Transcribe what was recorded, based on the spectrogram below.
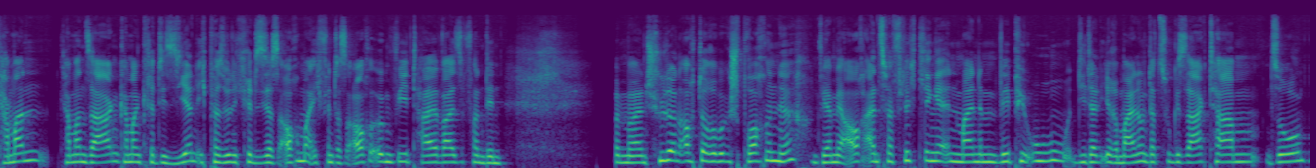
Kann man, kann man sagen, kann man kritisieren. Ich persönlich kritisiere das auch immer. Ich finde das auch irgendwie teilweise von den mit meinen Schülern auch darüber gesprochen, ne? Und wir haben ja auch ein, zwei Flüchtlinge in meinem WPU, die dann ihre Meinung dazu gesagt haben, so.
